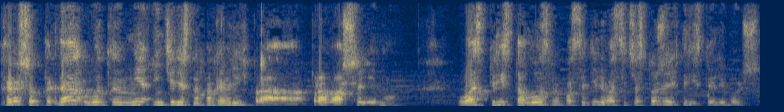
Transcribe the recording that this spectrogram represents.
Хорошо, тогда вот мне интересно поговорить про, про ваше вино. У вас 300 лоз вы посадили, у вас сейчас тоже их 300 или больше?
